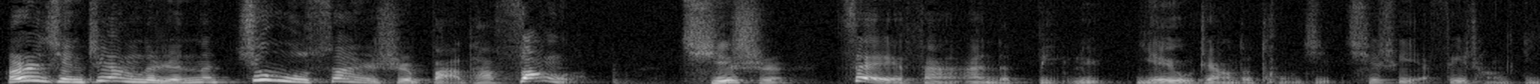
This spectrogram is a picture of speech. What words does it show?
而且这样的人呢，就算是把他放了，其实再犯案的比率也有这样的统计，其实也非常低。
